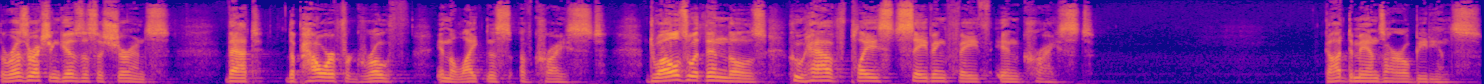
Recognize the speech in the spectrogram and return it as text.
The resurrection gives us assurance that the power for growth in the likeness of Christ, dwells within those who have placed saving faith in Christ. God demands our obedience,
